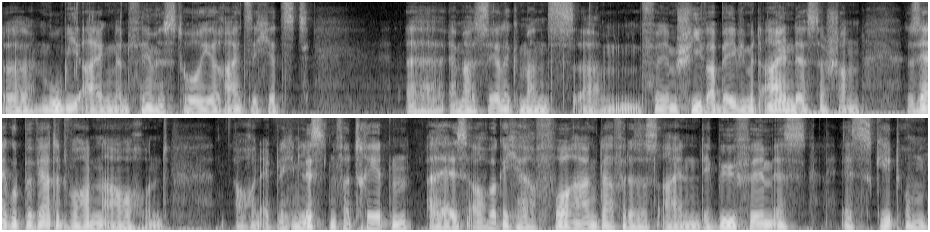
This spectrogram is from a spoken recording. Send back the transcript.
äh, Mubi-eigenen Filmhistorie reiht sich jetzt äh, Emma Seligmans ähm, Film Shiva Baby mit ein. Der ist da schon sehr gut bewertet worden auch und auch in etlichen Listen vertreten. Also er ist auch wirklich hervorragend dafür, dass es ein Debütfilm ist. Es geht um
